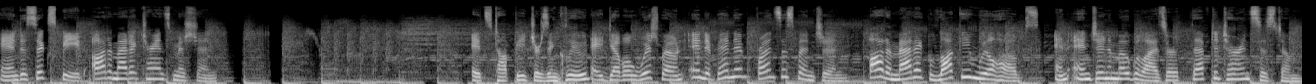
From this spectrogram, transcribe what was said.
and a six-speed automatic transmission. Its top features include a double wishbone independent front suspension, automatic locking wheel hubs, an engine immobilizer theft deterrent system,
